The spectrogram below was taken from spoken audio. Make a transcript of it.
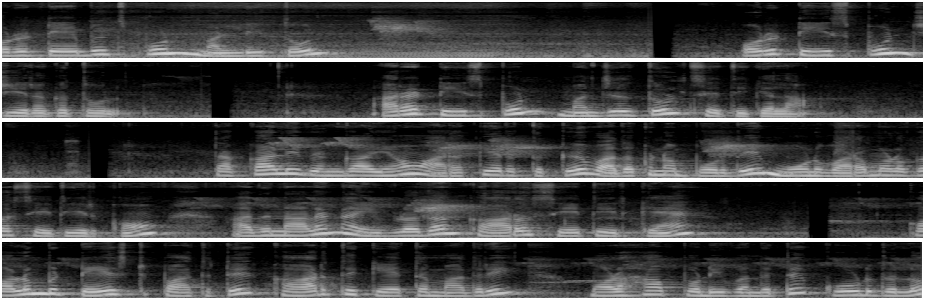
ஒரு டேபிள் ஸ்பூன் மல்லித்தூள். ஒரு டீஸ்பூன் ஜீரகத்தூள். அரை டீஸ்பூன் மஞ்சள் தூள் சேர்த்திக்கலாம். தக்காளி வெங்காயம் அரைக்கிறதுக்கு வதக்கணும் போகிறதே மூணு வரமிளகா சேர்த்திருக்கோம். அதனால நான் இவ்வளோ தான் காரம் சேர்த்திருக்கேன். குழம்பு டேஸ்ட் பார்த்துட்டு காரத்துக்கு ஏற்ற மாதிரி மிளகா பொடி வந்துட்டு கூடுதலோ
